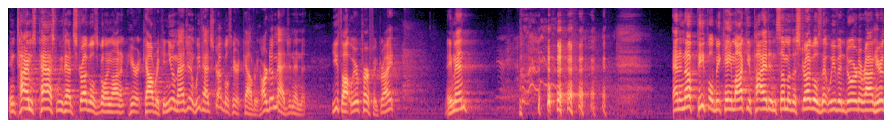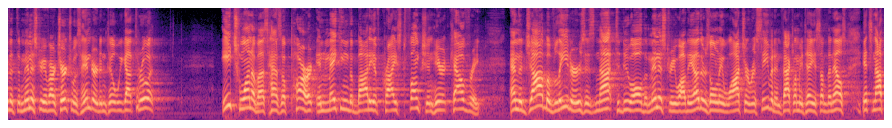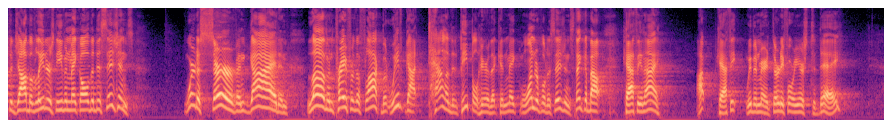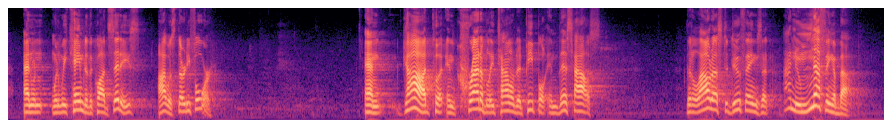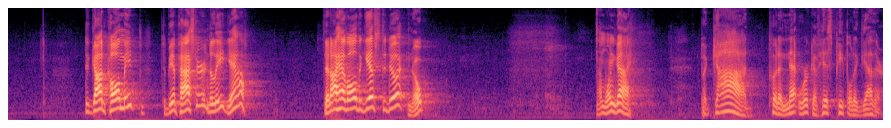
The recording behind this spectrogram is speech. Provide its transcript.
In times past, we've had struggles going on here at Calvary. Can you imagine? We've had struggles here at Calvary. Hard to imagine, isn't it? You thought we were perfect, right? Amen? And enough people became occupied in some of the struggles that we've endured around here that the ministry of our church was hindered until we got through it. Each one of us has a part in making the body of Christ function here at Calvary. And the job of leaders is not to do all the ministry while the others only watch or receive it. In fact, let me tell you something else. It's not the job of leaders to even make all the decisions. We're to serve and guide and love and pray for the flock, but we've got talented people here that can make wonderful decisions. Think about Kathy and I. I, Kathy, we've been married 34 years today. And when, when we came to the Quad Cities, I was 34. And God put incredibly talented people in this house that allowed us to do things that I knew nothing about. Did God call me to be a pastor and to lead? Yeah. Did I have all the gifts to do it? Nope. I'm one guy. But God put a network of His people together.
